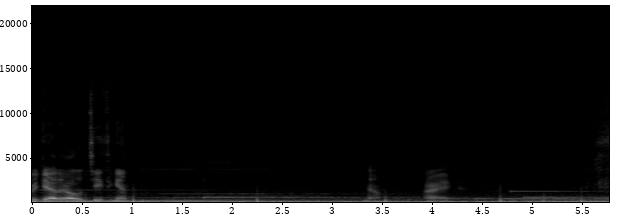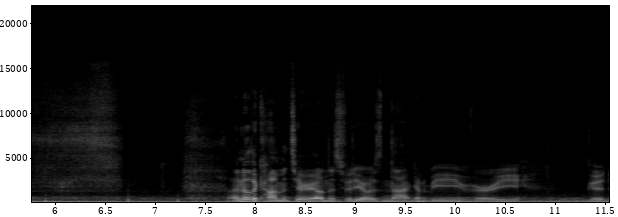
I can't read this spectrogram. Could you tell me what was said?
Gotta gather all the teeth again? No. Alright. I know the commentary on this video is not gonna be very good.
